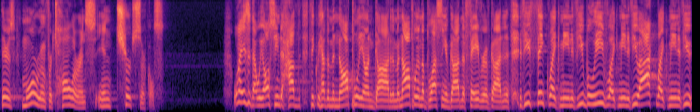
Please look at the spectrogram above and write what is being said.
there's more room for tolerance in church circles. Why is it that we all seem to have, think we have the monopoly on God and the monopoly on the blessing of God and the favor of God? And if you think like me, and if you believe like me, and if you act like me, and if you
